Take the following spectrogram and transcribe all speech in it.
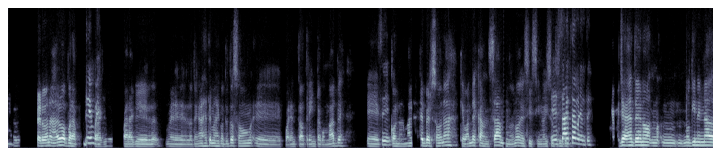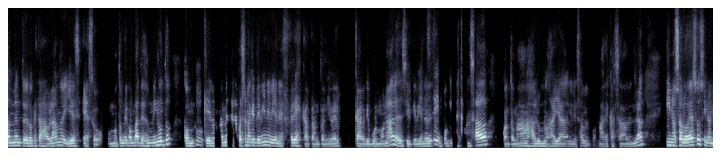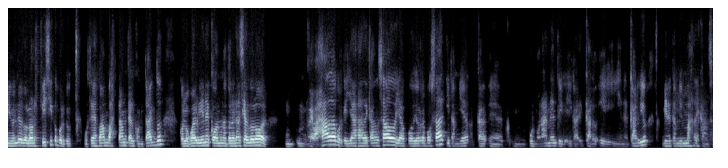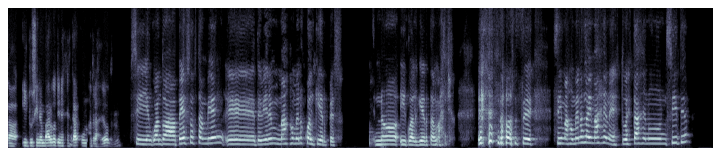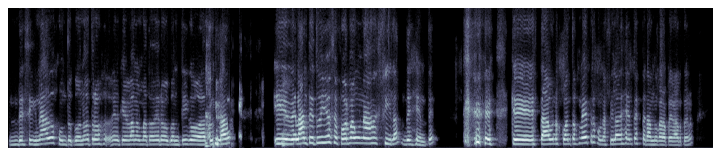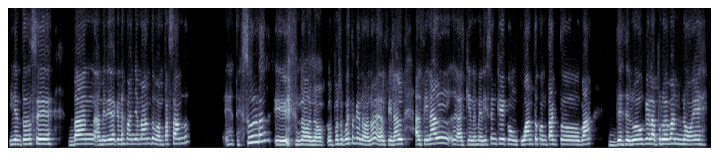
Perdona, algo para, para que, para que eh, lo tengan este más en contexto, son eh, 40 o 30 combates eh, sí. con normalmente personas que van descansando, ¿no? Es decir, si no hay Exactamente. Mucha gente no, no, no, tiene nada en mente de lo que estás hablando y es eso, un montón de combates de un minuto, con, que normalmente la persona que te viene viene fresca tanto a nivel cardiopulmonar, es decir, que viene sí. un poquito descansada, cuanto más alumnos haya en el examen, pues más descansada vendrá, y no solo eso, sino a nivel de dolor físico, porque ustedes van bastante al contacto, con lo cual viene con una tolerancia al dolor rebajada, porque ya ha descansado, ya ha podido reposar, y también eh, pulmonarmente y, y, y, en el cardio viene también más descansada. Y tú, sin embargo, tienes que estar uno tras de otro. ¿no? Sí, en cuanto a pesos también, eh, te vienen más o menos cualquier peso, no y cualquier tamaño. Entonces, sí, más o menos la imagen es, tú estás en un sitio, designado junto con otros eh, que van al matadero contigo a tus lados. y delante tuyo se forma una fila de gente que está a unos cuantos metros, una fila de gente esperando para pegarte, ¿no? Y entonces van, a medida que les van llamando, van pasando, eh, te zurran y no, no, por supuesto que no, ¿no? Al final, al final, a quienes me dicen que con cuánto contacto van, desde luego que la prueba no es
